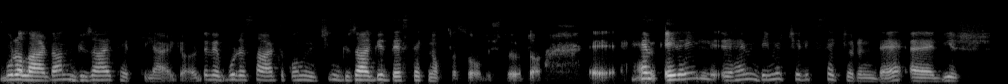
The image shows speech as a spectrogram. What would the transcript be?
Buralardan güzel tepkiler gördü ve burası artık onun için güzel bir destek noktası oluşturdu. E, hem Ereğli hem demir çelik sektöründe e, bir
